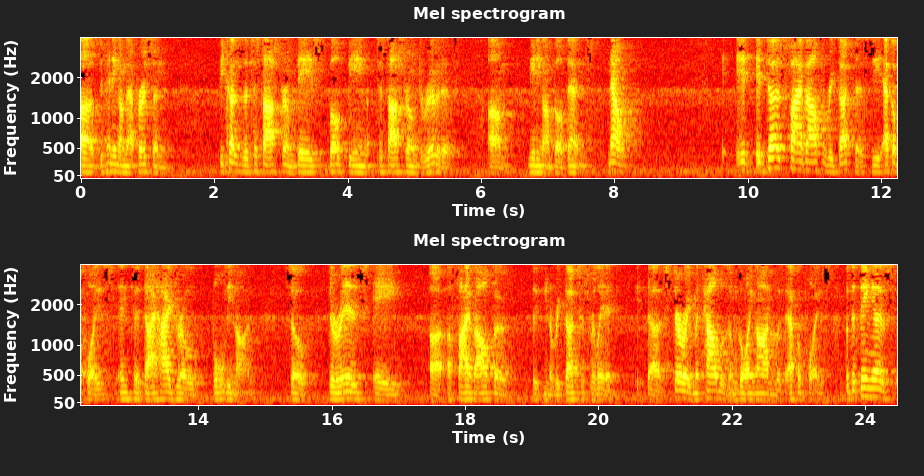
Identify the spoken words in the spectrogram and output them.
uh, depending on that person, because of the testosterone base, both being testosterone derivative, um, meaning on both ends. Now, it, it does 5-alpha reductase, the equipoise, into dihydroboldenone. So there is a, uh, a 5-alpha you know, reductase related uh, steroid metabolism going on with equipoise. But the thing is,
